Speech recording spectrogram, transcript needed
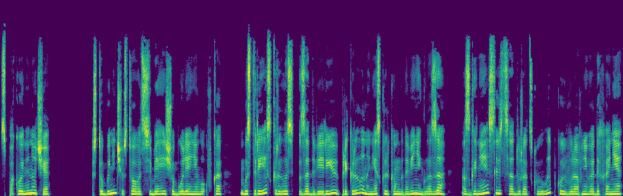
«Спокойной ночи». Чтобы не чувствовать себя еще более неловко, — Быстрее скрылась за дверью и прикрыла на несколько мгновений глаза, сгоняя с лица дурацкую улыбку и выравнивая дыхание.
